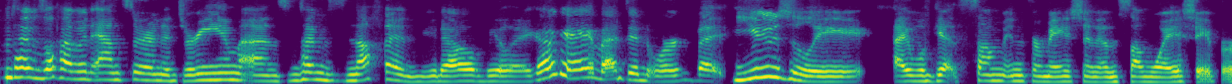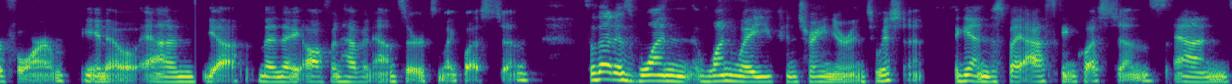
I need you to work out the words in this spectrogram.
sometimes I'll have an answer in a dream and sometimes nothing, you know, I'll be like, okay, that didn't work. But usually I will get some information in some way, shape, or form, you know, and yeah, then I often have an answer to my question. So that is one one way you can train your intuition. Again, just by asking questions. And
